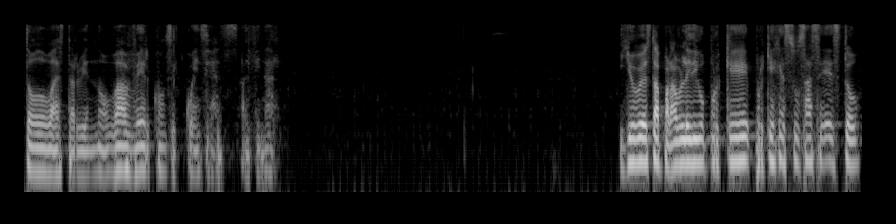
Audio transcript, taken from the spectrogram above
todo va a estar bien, no, va a haber consecuencias al final. Y yo veo esta parábola y digo, ¿por qué, ¿por qué Jesús hace esto?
